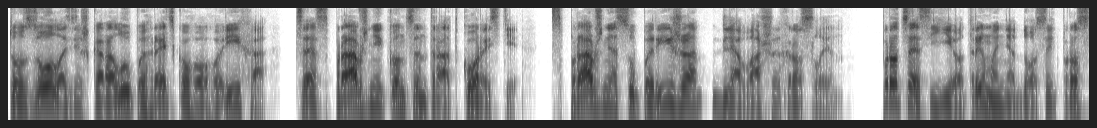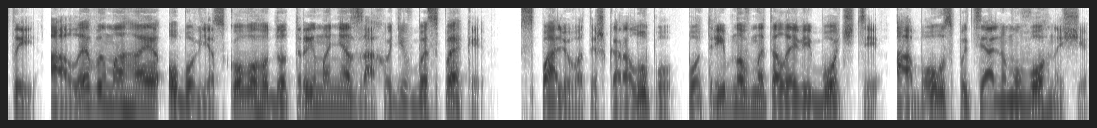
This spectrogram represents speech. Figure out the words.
то зола зі шкаралупи грецького горіха це справжній концентрат користі, справжня суперіжа для ваших рослин. Процес її отримання досить простий, але вимагає обов'язкового дотримання заходів безпеки. Спалювати шкаралупу потрібно в металевій бочці або у спеціальному вогнищі,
